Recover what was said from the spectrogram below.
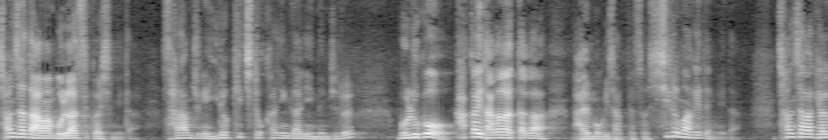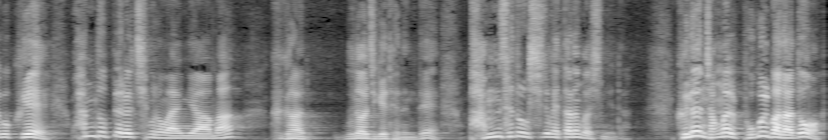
천사도 아마 몰랐을 것입니다. 사람 중에 이렇게 지독한 인간이 있는 줄을 모르고 가까이 다가갔다가 발목이 잡혀서 씨름하게 됩니다. 천사가 결국 그의 환도뼈를 침으로 말미암아 그가 무너지게 되는데 밤새도록 씨름했다는 것입니다. 그는 정말 복을 받아도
